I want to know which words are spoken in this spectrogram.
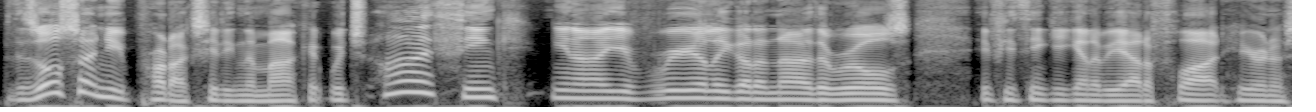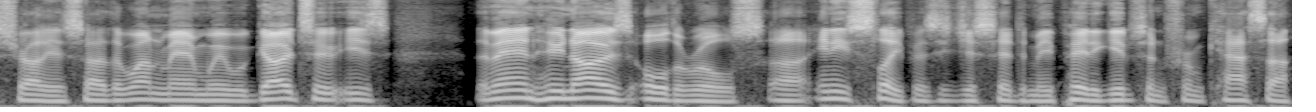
but there's also new products hitting the market, which I think you know you've really got to know the rules if you think you're going to be able to fly it here in Australia. So the one man we would go to is. The man who knows all the rules uh, in his sleep, as he just said to me, Peter Gibson from CASA,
